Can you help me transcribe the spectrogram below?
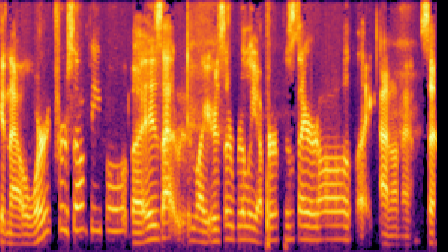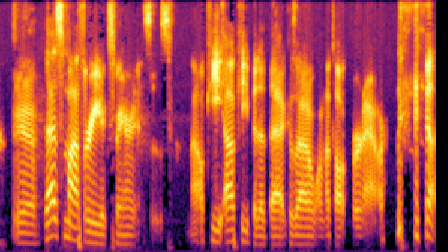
can that work for some people?" But is that like, is there really a purpose there at all? Like, I don't know. So yeah. that's my three experiences. I'll keep I'll keep it at that because I don't want to talk for an hour.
